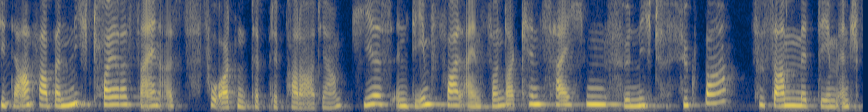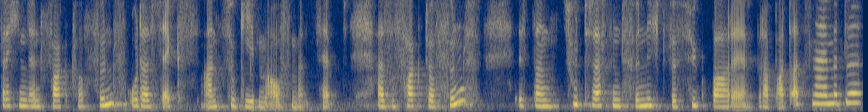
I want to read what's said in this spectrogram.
Die mhm. darf aber nicht teurer sein als das verordnete Präparat. Ja. Hier ist in dem Fall ein Sonderkennzeichen für nicht verfügbar zusammen mit dem entsprechenden Faktor 5 oder 6 anzugeben auf dem Rezept. Also Faktor 5 ist dann zutreffend für nicht verfügbare Rabattarzneimittel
